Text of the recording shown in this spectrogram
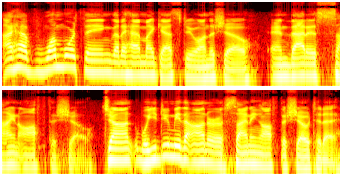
I have one more thing that I have my guests do on the show, and that is sign off the show. John, will you do me the honor of signing off the show today?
